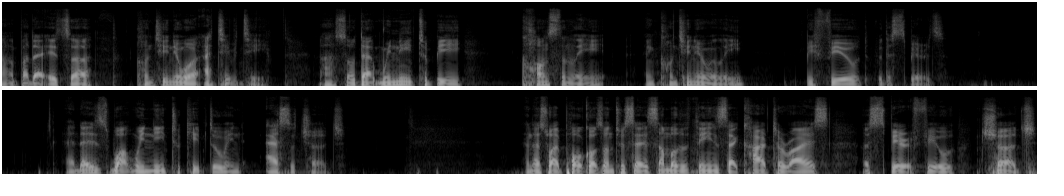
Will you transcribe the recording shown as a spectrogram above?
uh, but that it's a continual activity. Uh, so that we need to be constantly and continually be filled with the Spirit. And that is what we need to keep doing as a church. And that's why Paul goes on to say some of the things that characterize a spirit filled church.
